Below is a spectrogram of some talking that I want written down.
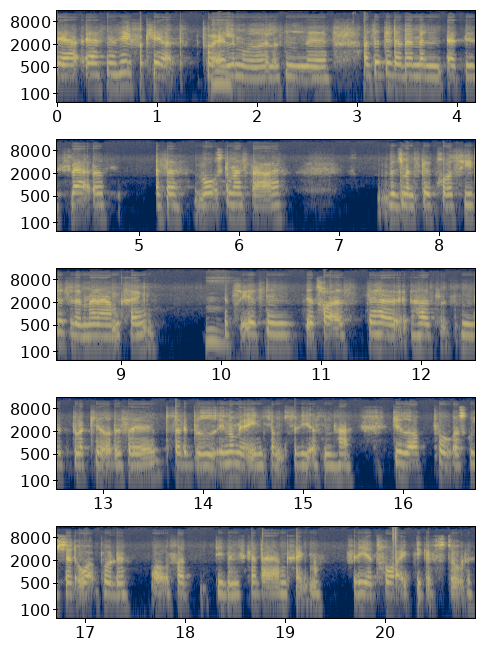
Det er, er sådan helt forkert på mm. alle måder. Eller sådan, øh, og så det der med, at, man, at det er svært at... Altså, hvor skal man starte? Hvis man skal prøve at sige det til dem, man er omkring. Mm. Jeg, jeg, sådan, jeg tror også, det har, har sådan lidt blokeret det, så, jeg, så er det blevet endnu mere ensomt, fordi jeg sådan har givet op på at skulle sætte ord på det over for de mennesker, der er omkring mig. Fordi jeg tror ikke, de kan forstå det.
